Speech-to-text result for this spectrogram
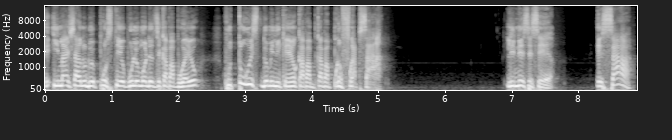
Et image ça nous doit poster pour le monde de capable pour pour touristes dominicains capable capable prendre frappe ça. Li nécessaire. Et ça,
